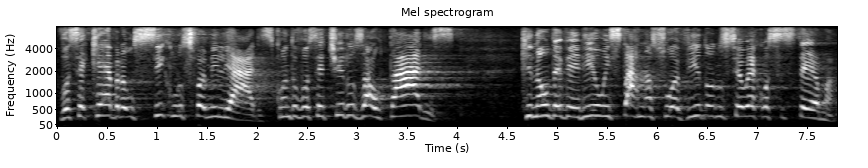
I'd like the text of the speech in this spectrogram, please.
você quebra os ciclos familiares, quando você tira os altares que não deveriam estar na sua vida ou no seu ecossistema.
